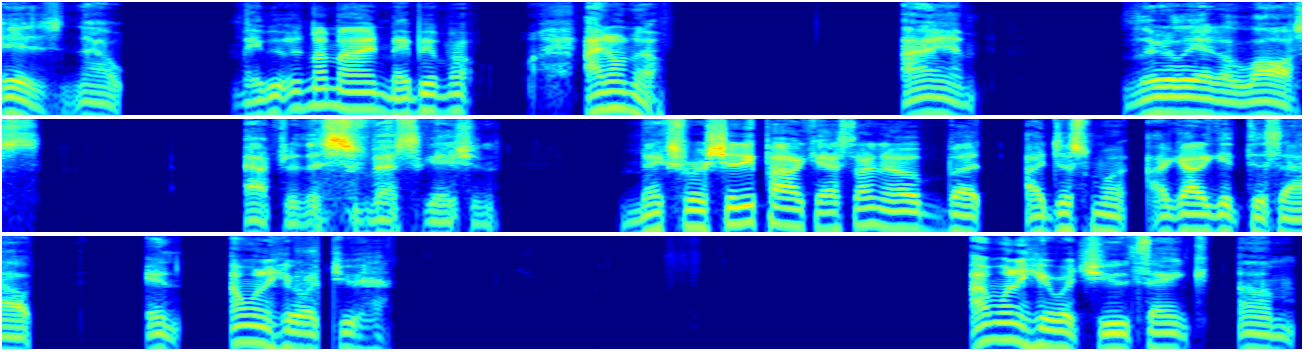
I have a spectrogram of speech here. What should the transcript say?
is. Now, maybe it was my mind, maybe my, I don't know. I am literally at a loss after this investigation. Makes for a shitty podcast, I know, but I just want I got to get this out and I want to hear what you have. I want to hear what you think. Um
